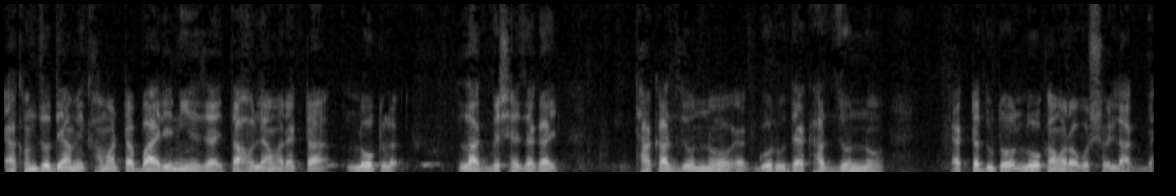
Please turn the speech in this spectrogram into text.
এখন যদি আমি খামারটা বাইরে নিয়ে যাই, তাহলে আমার একটা লোক লাগবে সে জায়গায় থাকার জন্য, এক গরু দেখার জন্য। একটা দুটো লোক আমার অবশ্যই লাগবে।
